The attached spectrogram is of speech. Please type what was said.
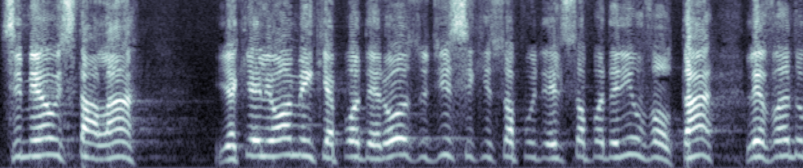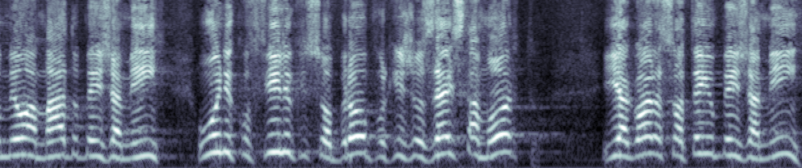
Simeão está lá, e aquele homem que é poderoso disse que só, eles só poderiam voltar levando o meu amado Benjamim, o único filho que sobrou, porque José está morto. E agora só tenho Benjamim.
